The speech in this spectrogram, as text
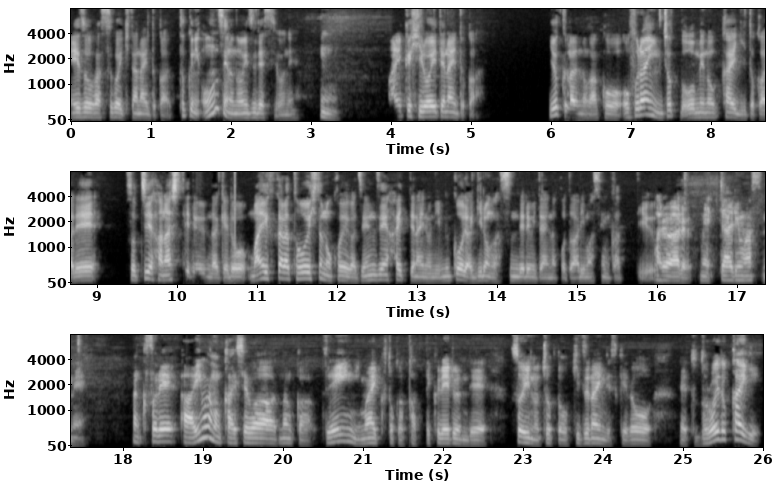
映像がすごい汚いとか、特に音声のノイズですよね。うん。マイク拾えてないとか。よくあるのが、こう、オフラインちょっと多めの会議とかで、そっちで話してるんだけど、マイクから遠い人の声が全然入ってないのに、向こうでは議論が進んでるみたいなことありませんかっていう。あるある。めっちゃありますね。なんかそれ、あ、今の会社はなんか全員にマイクとか買ってくれるんで、そういうのちょっと起きづらいんですけど、えっと、ドロイド会議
